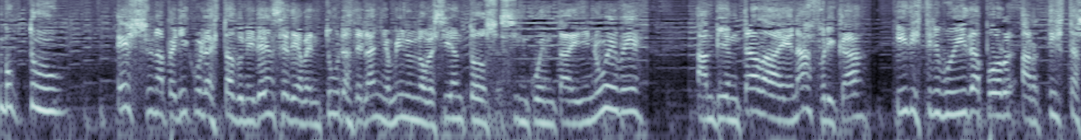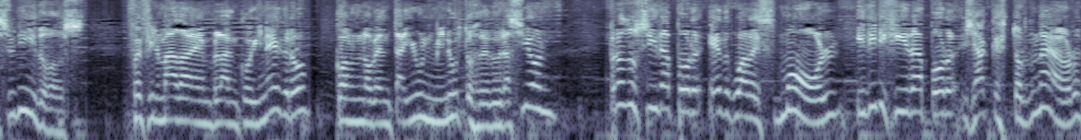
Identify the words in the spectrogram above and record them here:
Timbuktu es una película estadounidense de aventuras del año 1959, ambientada en África y distribuida por Artistas Unidos. Fue filmada en blanco y negro, con 91 minutos de duración, producida por Edward Small y dirigida por Jacques Tourneur,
